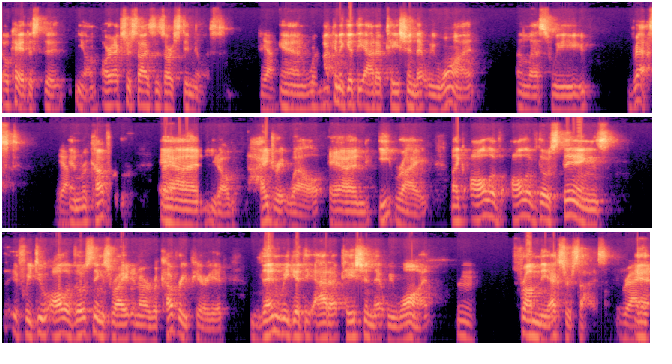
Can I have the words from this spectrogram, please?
okay this the you know our exercises are stimulus. Yeah. And we're not going to get the adaptation that we want unless we rest yeah. and recover and you know hydrate well and eat right. Like all of all of those things if we do all of those things right in our recovery period then we get the adaptation that we want mm. From the exercise right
